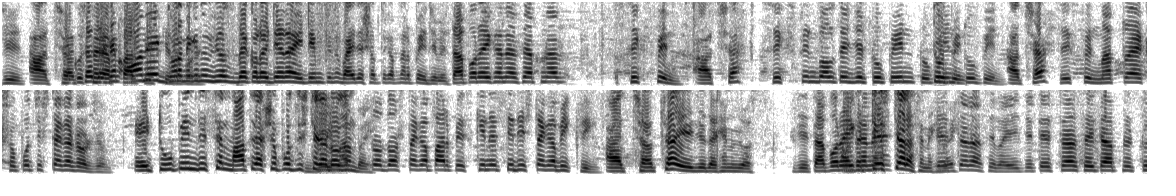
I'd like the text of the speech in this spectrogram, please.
জি। আচ্ছা 21 আচ্ছা দেখেন অনেক ধরনের। কিন্তু ভিউয়ার্স ব্যাকলাইটের আইটেম কিন্তু বাইরের সব থেকে আপনারা পেয়ে যাবেন। তারপরে এখানে আছে আপনার সিক্স পিন আচ্ছা। সিক্স পিন বলতে যে two pin two pin pin two pin আচ্ছা। সিক্স পিন মাত্র একশো পঁচিশ টাকা ডজন। এই টু পিন দিচ্ছেন মাত্র একশো পঁচিশ টাকা ডজন ভাই। দশ টাকা পার পিস কিনে তিরিশ টাকা বিক্রি। আচ্ছা আচ্ছা এই যে দেখেন জি তারপরে আচ্ছা এখানে টেস্টার আছে নাকি টেস্টার আছে ভাই এই যে টেস্টার আছে এটা আপনার two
